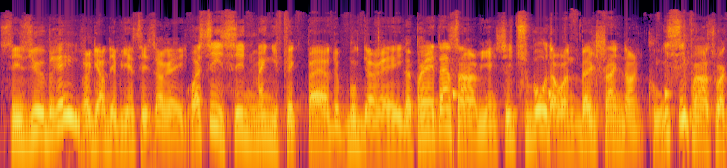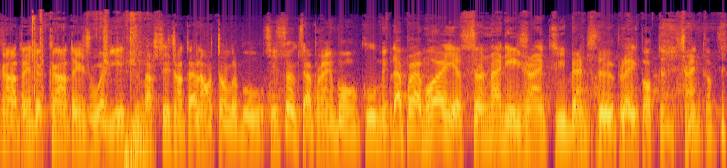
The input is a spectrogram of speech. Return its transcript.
Ses yeux brillent. Regardez bien ses oreilles. Voici ici une magnifique paire de boucles d'oreilles. Le printemps s'en vient. C'est-tu beau d'avoir une belle chaîne dans le cou? Ici François Quentin de Quentin Joaillier du marché Jean Talon à Charlebourg. C'est sûr que ça prend un bon coup, mais d'après moi, il y a seulement des gens qui bench deux plats et portent une chaîne comme ça.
